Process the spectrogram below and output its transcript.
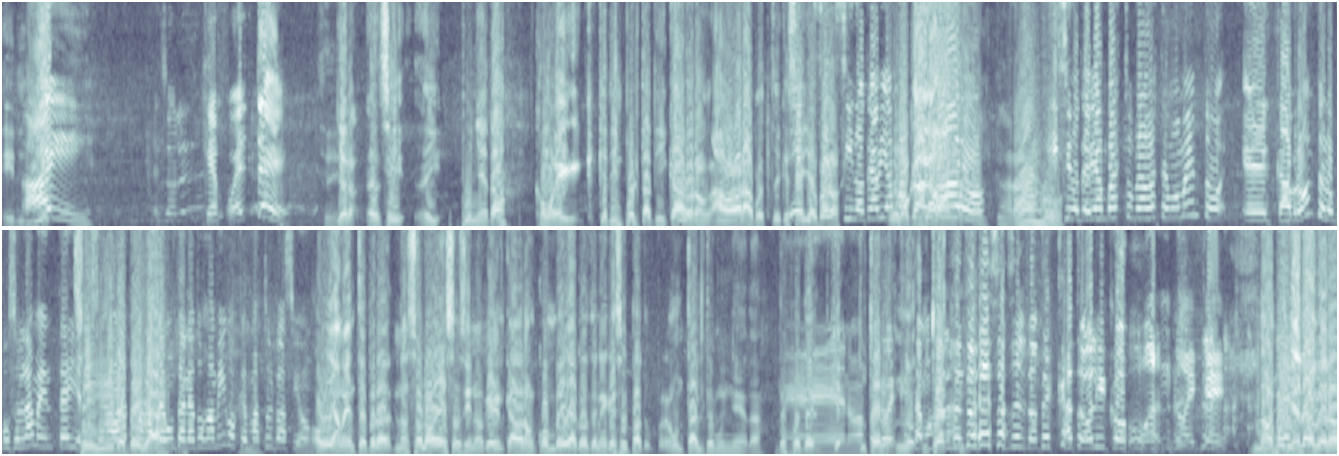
Y yo- ¡Ay! Eso le ¡Qué fuerte! yo no- eh, sí, eh, puñeta, ¿cómo que qué te importa a ti, cabrón? Ahora pues tú, qué sé yo, Entonces, pero si no te habían uno cagado, carajo. Y si no te habían masturbado a este momento, el cabrón te lo puso en la mente y Sí, entonces ahora desde tú vas a ya. preguntarle a tus amigos qué es masturbación. Obviamente, pero no solo eso, sino que el cabrón con bellaco tiene que ser para tú preguntarte, muñeta. Después de que Bueno, usted pero es que no- estamos usted- hablando de sacerdotes católicos, Juan, no es que... No, puñeta, pero,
